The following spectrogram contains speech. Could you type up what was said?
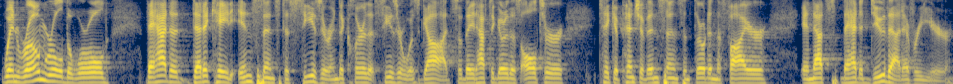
When Rome ruled the world, they had to dedicate incense to Caesar and declare that Caesar was God. So they'd have to go to this altar, take a pinch of incense, and throw it in the fire. And that's, they had to do that every year.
